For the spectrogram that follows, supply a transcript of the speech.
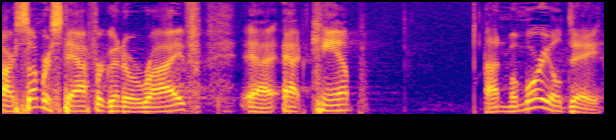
Our summer staff are going to arrive uh, at camp on Memorial Day,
